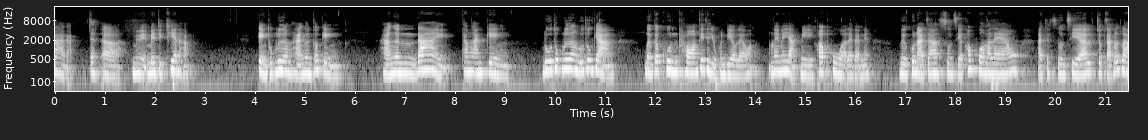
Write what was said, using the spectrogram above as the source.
มาก ๆอะจะเอ่อเมจิกเชียนนะคะเก่งทุกเรื่องหาเงินก็เก่ง หาเงินได้ทำงานเก่ง รู้ทุกเรื่องรู้ทุกอย่าง เหมือนกับคุณพร้อมที่จะอยู่คนเดียวแล้วอะไม่ไม่อยากมีครอบครัวอะไรแบบเนี้ยหรือคุณอาจจะสูญเสียครอบครัวมาแล้ว อาจจะสูญเสียจบจากเลิกลา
